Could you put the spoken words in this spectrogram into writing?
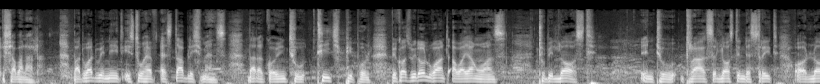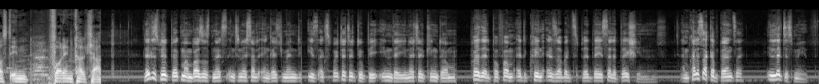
Shabalala. But what we need is to have establishments that are going to teach people because we don't want our young ones to be lost into drugs, lost in the street, or lost in foreign culture. Ladysmith Black Mambazo's next international engagement is expected to be in the United Kingdom, where they'll perform at Queen Elizabeth's birthday celebrations. I'm Khalesakhe Mbhense in Ladysmith.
